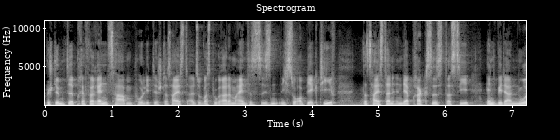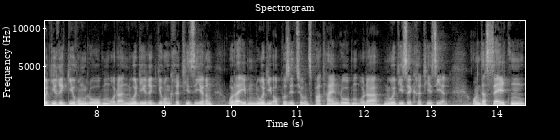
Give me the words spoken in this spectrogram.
bestimmte Präferenz haben politisch. Das heißt also, was du gerade meintest, sie sind nicht so objektiv. Das heißt dann in der Praxis, dass sie entweder nur die Regierung loben oder nur die Regierung kritisieren oder eben nur die Oppositionsparteien loben oder nur diese kritisieren. Und dass selten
